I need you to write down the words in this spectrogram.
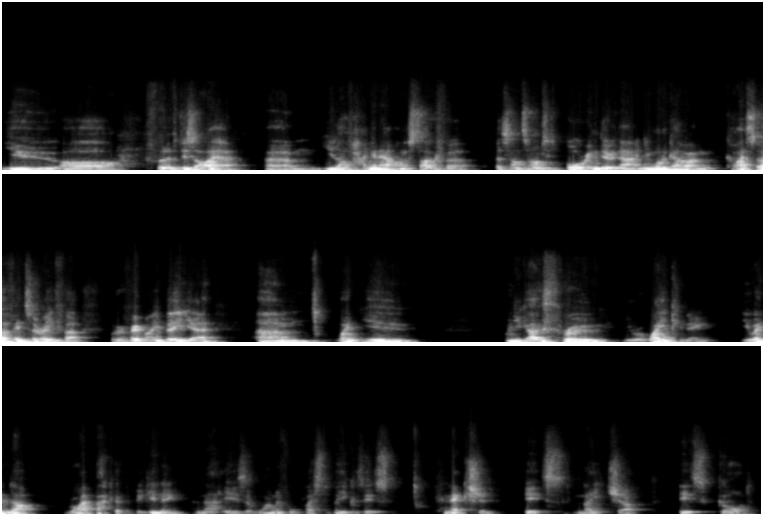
You are full of desire. Um, you love hanging out on the sofa, but sometimes it's boring doing that, and you want to go out and kite surf in Tarifa, wherever it may be. Yeah, um, when you when you go through your awakening, you end up right back at the beginning, and that is a wonderful place to be because it's connection, it's nature, it's God,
